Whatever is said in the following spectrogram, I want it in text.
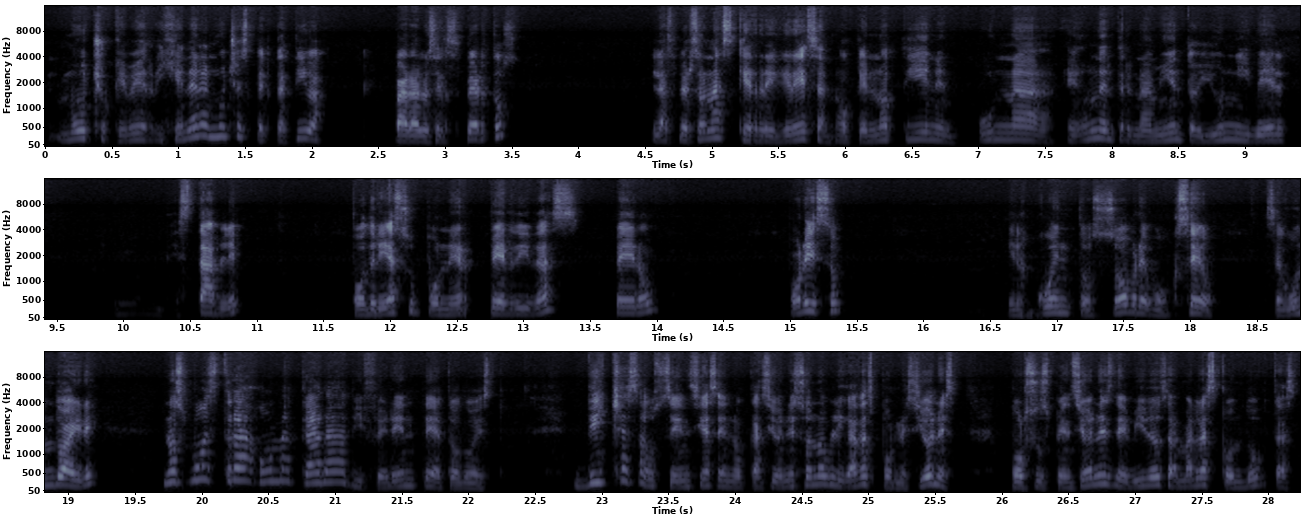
mucho que ver y generan mucha expectativa. Para los expertos, las personas que regresan o que no tienen una, un entrenamiento y un nivel eh, estable, podría suponer pérdidas, pero por eso el cuento sobre boxeo, segundo aire, nos muestra una cara diferente a todo esto. Dichas ausencias en ocasiones son obligadas por lesiones, por suspensiones debidas a malas conductas,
